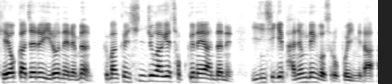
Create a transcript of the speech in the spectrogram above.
개혁 과제를 이뤄내려면 그만큼 신중하게 접근해야 한다는 인식이 반영된 것으로 보입니다.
